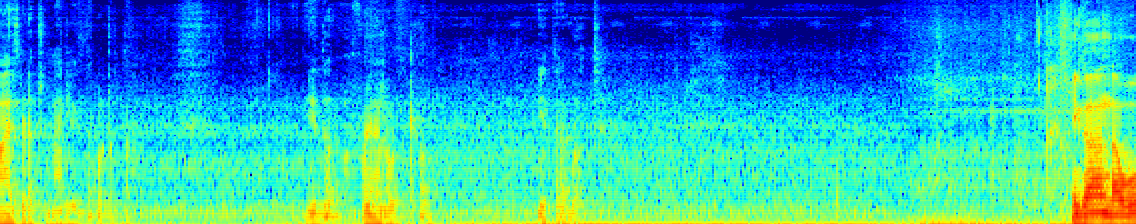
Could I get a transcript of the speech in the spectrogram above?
ನಾಯ್ಸ್ ರಿಡಕ್ಷನ್ ಆಗಲಿ ಅಂತ ಕೊಟ್ಟಿರ್ತಾರೆ. ಇದು ಫೈನಲ್ ಔಟ್ಪುಟ್ ಈ ಥರ ಬರುತ್ತೆ. ಈಗ ನಾವು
